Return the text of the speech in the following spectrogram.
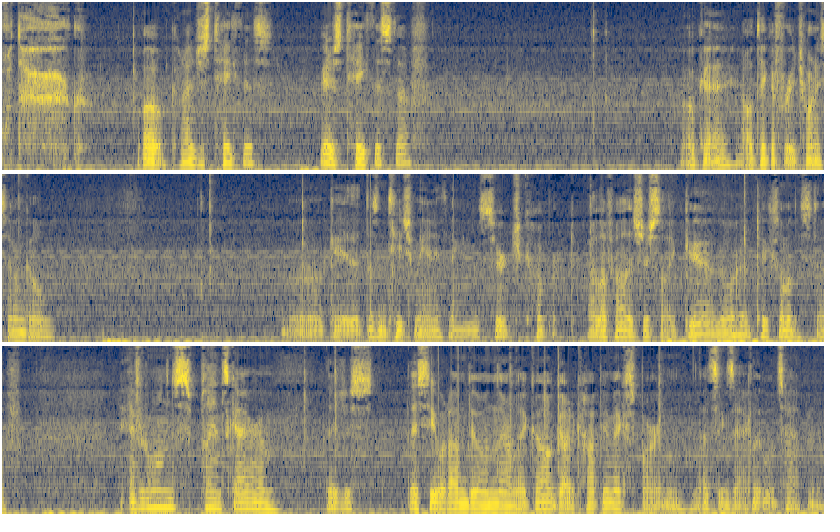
What the heck? Whoa, can I just take this? Can I just take this stuff? Okay, I'll take a free 27 gold. Okay, that doesn't teach me anything. Search cupboard. I love how it's just like, yeah, go ahead, take some of the stuff. Everyone's playing Skyrim. They just, they see what I'm doing. They're like, oh, got a copy mcSpartan. That's exactly what's happening.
